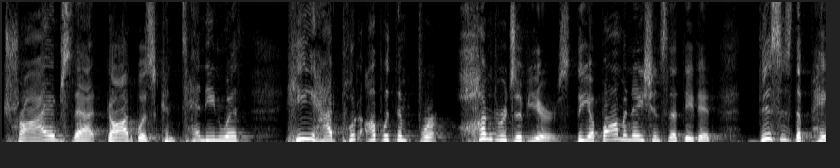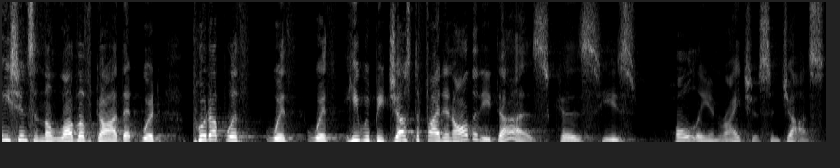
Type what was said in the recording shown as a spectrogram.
tribes that God was contending with, He had put up with them for hundreds of years. The abominations that they did. This is the patience and the love of God that would put up with, with, with he would be justified in all that he does because he's holy and righteous and just.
